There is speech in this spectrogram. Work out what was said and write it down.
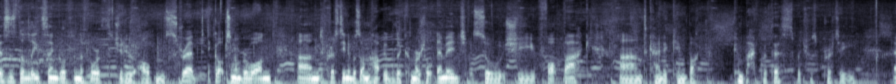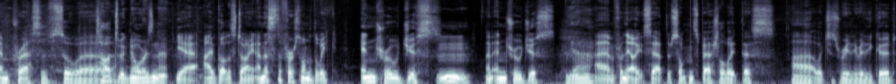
This is the lead single from the fourth studio album, Stripped. It got to number one, and Christina was unhappy with the commercial image, so she fought back and kind of came back, came back with this, which was pretty impressive. So uh, It's hard to ignore, isn't it? Yeah, I've got this down, and this is the first one of the week. Intro Juice, mm. an intro juice. Yeah. Um, from the outset, there's something special about this, uh, which is really, really good.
